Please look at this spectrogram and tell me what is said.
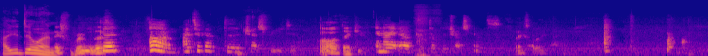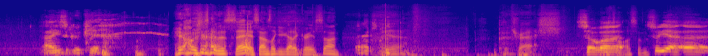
How you doing? Thanks for bringing me this. Good. Um, I took out the trash for you too, Oh, thank you. and I uh, picked up the trash cans. Thanks, buddy. Ah, he's a good kid. Yeah, I was just gonna say, it sounds like you got a great son. Thanks. Yeah. Trash. So, That's uh, awesome. So yeah, uh,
